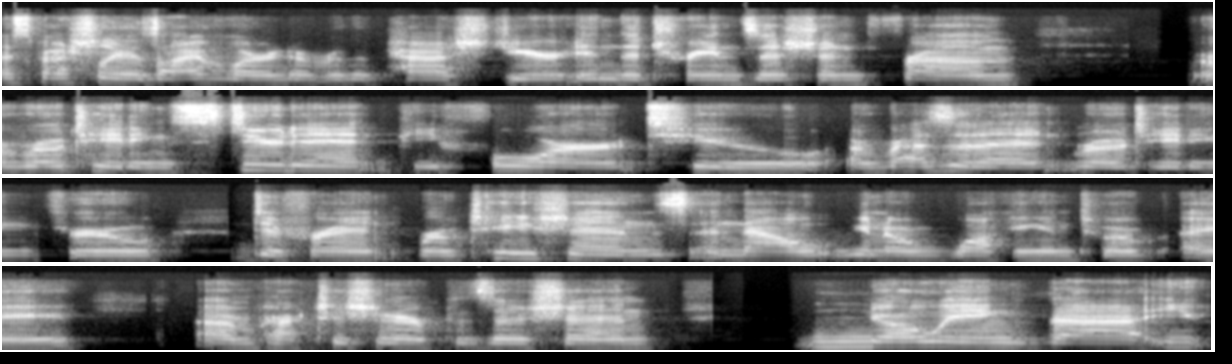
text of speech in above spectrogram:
especially as I've learned over the past year, in the transition from a rotating student before to a resident, rotating through different rotations, and now you know walking into a, a um, practitioner position, knowing that you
